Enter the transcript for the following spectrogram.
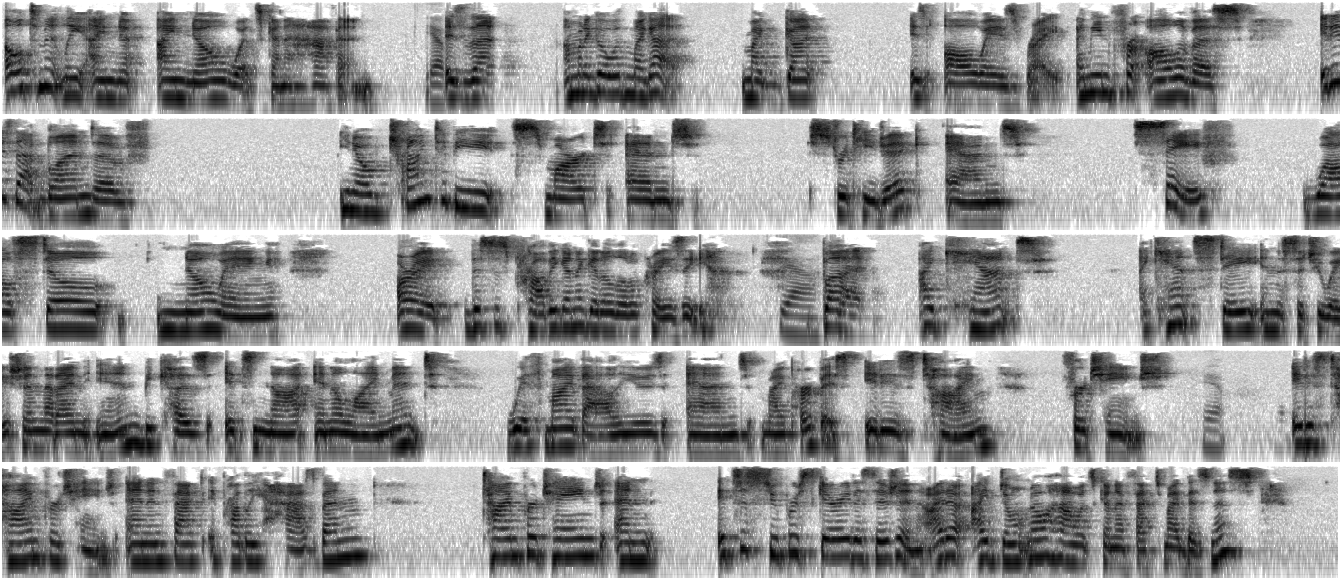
ultimately i know i know what's going to happen yep. is that i'm going to go with my gut my gut is always right i mean for all of us it is that blend of you know trying to be smart and strategic and safe while still knowing, all right, this is probably going to get a little crazy. Yeah. But yeah. I can't I can't stay in the situation that I'm in because it's not in alignment with my values and my purpose. It is time for change. Yeah. It is time for change. And in fact, it probably has been time for change and it's a super scary decision. I don't, I don't know how it's going to affect my business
